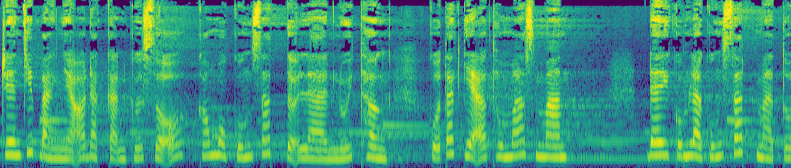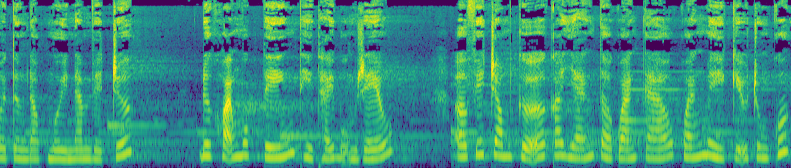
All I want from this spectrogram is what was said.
Trên chiếc bàn nhỏ đặt cạnh cửa sổ có một cuốn sách tựa là Núi Thần của tác giả Thomas Mann. Đây cũng là cuốn sách mà tôi từng đọc 10 năm về trước. Được khoảng một tiếng thì thấy bụng réo. Ở phía trong cửa có dán tờ quảng cáo quán mì kiểu Trung Quốc.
